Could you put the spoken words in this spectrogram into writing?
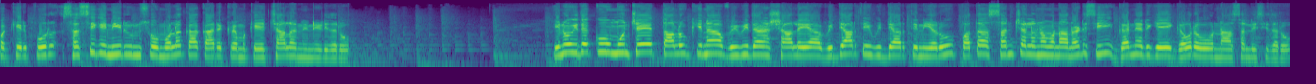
ಪಕ್ಕೀರ್ಪುರ್ ಸಸಿಗೆ ನೀರುಣಿಸುವ ಮೂಲಕ ಕಾರ್ಯಕ್ರಮಕ್ಕೆ ಚಾಲನೆ ನೀಡಿದರು. ಇನ್ನು ಇದಕ್ಕೂ ಮುಂಚೆ ತಾಲೂಕಿನ ವಿವಿಧ ಶಾಲೆಯ ವಿದ್ಯಾರ್ಥಿ ವಿದ್ಯಾರ್ಥಿನಿಯರು ಪಥ ಸಂಚಲನವನ್ನು ನಡೆಸಿ ಗಣ್ಯರಿಗೆ ಗೌರವವನ್ನು ಸಲ್ಲಿಸಿದರು.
